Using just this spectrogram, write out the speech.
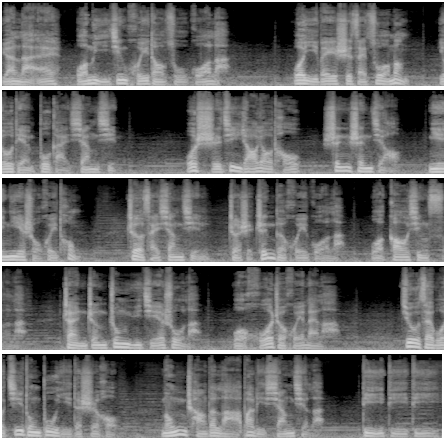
原来我们已经回到祖国了。我以为是在做梦，有点不敢相信。我使劲摇摇头，伸伸脚，捏捏手会痛，这才相信这是真的回国了。我高兴死了，战争终于结束了，我活着回来了。就在我激动不已的时候，农场的喇叭里响起了滴滴滴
